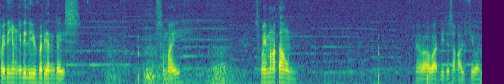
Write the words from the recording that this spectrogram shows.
Pwede nyong i-deliver yan guys. Sa may sa may mga town. Nabawa dito sa Calfion.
